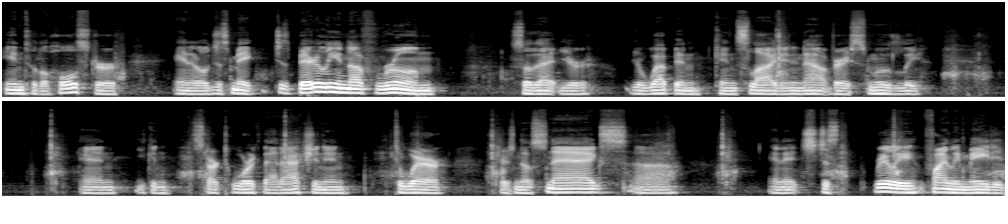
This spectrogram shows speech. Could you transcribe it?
into the holster and it'll just make just barely enough room so that your your weapon can slide in and out very smoothly. And you can start to work that action in to where there's no snags uh, and it's just really finely mated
